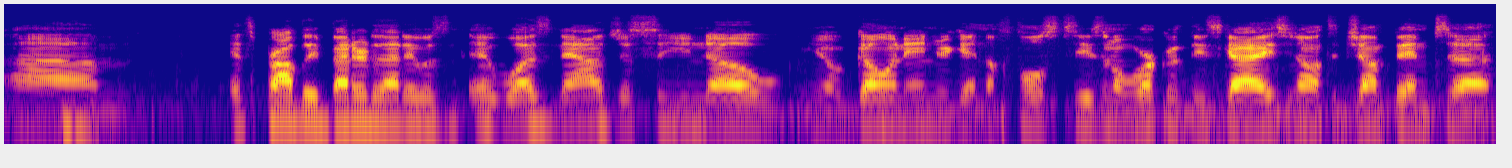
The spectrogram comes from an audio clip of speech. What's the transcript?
Um, it's probably better that it was it was now, just so you know, you know, going in, you're getting a full season of working with these guys. You don't have to jump into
